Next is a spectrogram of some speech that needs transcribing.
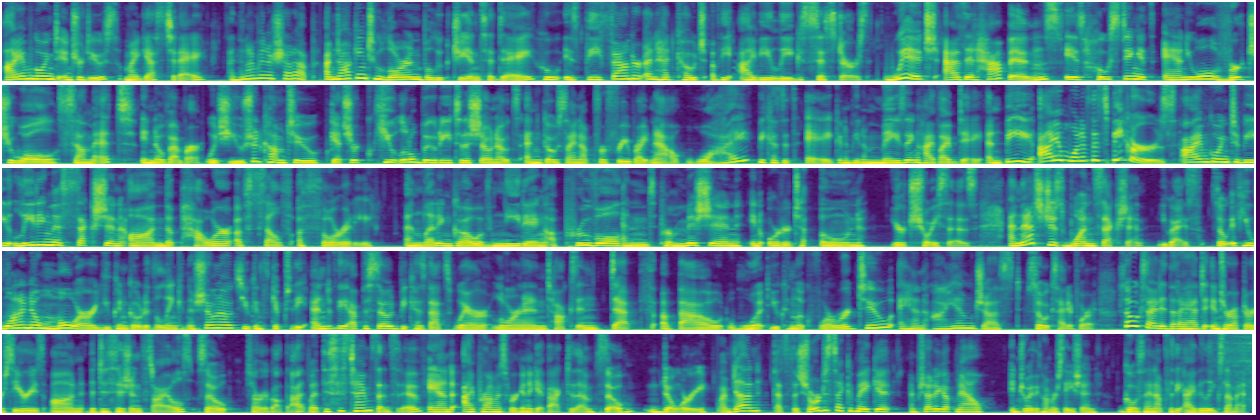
I am going to introduce my guest today, and then I'm going to shut up. I'm talking to Lauren Balukjian today, who is the founder and head coach of the Ivy League Sisters, which, as it happens, is hosting its annual virtual summit in November, which you should come to. Get your cute little booty to the show notes and go sign up for free right now. Why? Because it's A, going to be an amazing high five day, and B, I am one of the speakers. I'm going to be leading this section on the power of self authority and letting go of needing approval and permission in order to own your choices. And that's just one section, you guys. So if you want to know more, you can go to the link in the show notes. You can skip to the end of the episode because that's where Lauren talks in depth about what you can look forward to. And I am just so excited for it. So excited that I had to interrupt our series on the decision styles. So sorry about that. But this is time sensitive. And I promise we're going to get back to them. So don't worry. I'm done. That's the shortest I could make it. I'm shutting up now. Enjoy the conversation. Go sign up for the Ivy League Summit.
